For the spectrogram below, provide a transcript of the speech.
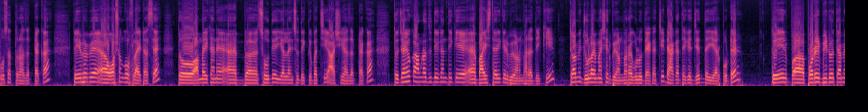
পঁচাত্তর হাজার টাকা। তো এইভাবে অসংখ্য ফ্লাইট আছে। তো আমরা এখানে সৌদি এয়ারলাইন্সও দেখতে পাচ্ছি আশি হাজার টাকা। তো যাই হোক, আমরা যদি এখান থেকে বাইশ তারিখের বিমান ভাড়া দেখি, তো আমি জুলাই মাসের বিমান ভাড়াগুলো দেখাচ্ছি ঢাকা থেকে জেদ্দা এয়ারপোর্টের। তো এর পরের ভিডিওতে আমি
